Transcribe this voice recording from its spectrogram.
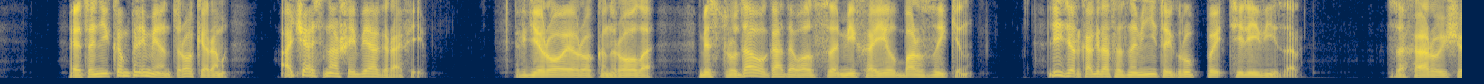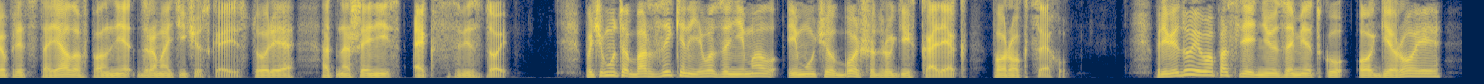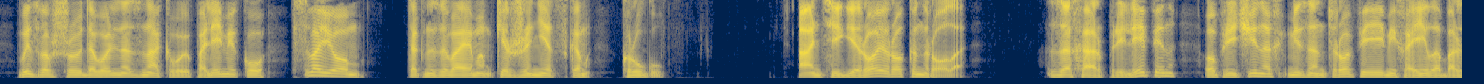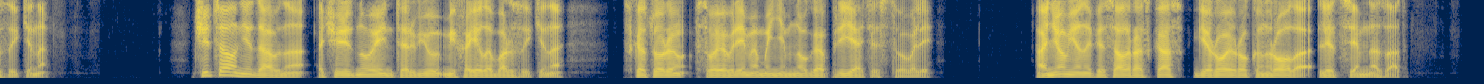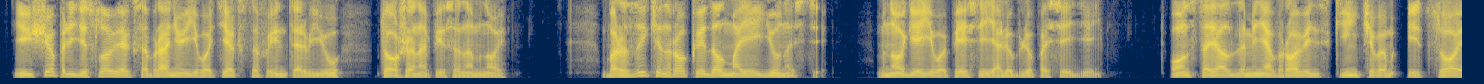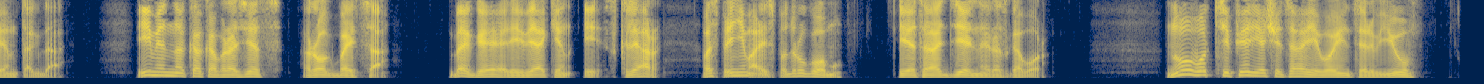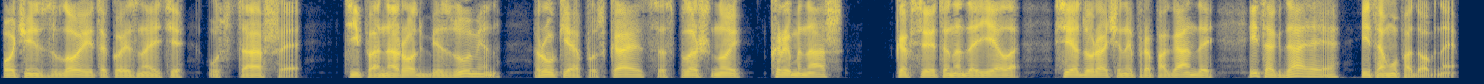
Это не комплимент рокерам, а часть нашей биографии. В герое рок-н-ролла без труда угадывался Михаил Барзыкин – лидер когда-то знаменитой группы «Телевизор». Захару еще предстояла вполне драматическая история отношений с экс-звездой. Почему-то Барзыкин его занимал и мучил больше других коллег по рок-цеху. Приведу его последнюю заметку о герое, вызвавшую довольно знаковую полемику в своем так называемом Керженецком кругу. Антигерой рок-н-ролла. Захар Прилепин о причинах мизантропии Михаила Барзыкина. Читал недавно очередное интервью Михаила Барзыкина, с которым в свое время мы немного приятельствовали. О нем я написал рассказ «Герой рок-н-ролла» лет семь назад. И еще предисловие к собранию его текстов и интервью тоже написано мной. Барзыкин – рок-идол моей юности. Многие его песни я люблю по сей день. Он стоял для меня вровень с Кинчевым и Цоем тогда. Именно как образец рок-бойца. БГ, Ревякин и Скляр воспринимались по-другому, и это отдельный разговор. Ну вот теперь я читаю его интервью, очень злое и такое, знаете, уставшее, типа «народ безумен», руки опускаются, сплошной крымнаш, как все это надоело, все одурачены пропагандой, и так далее и тому подобное.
